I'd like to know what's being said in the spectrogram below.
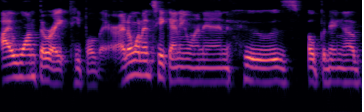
I want the right people there. I don't want to take anyone in who's opening a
